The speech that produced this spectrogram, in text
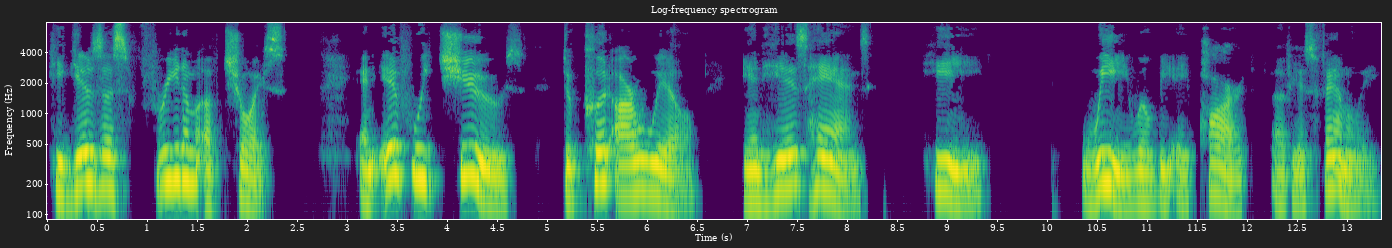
he gives us freedom of choice. And if we choose to put our will in his hands, he, we will be a part of his family.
